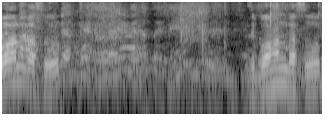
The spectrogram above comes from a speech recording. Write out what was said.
বহন বাসুর যে বহন বাসুর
